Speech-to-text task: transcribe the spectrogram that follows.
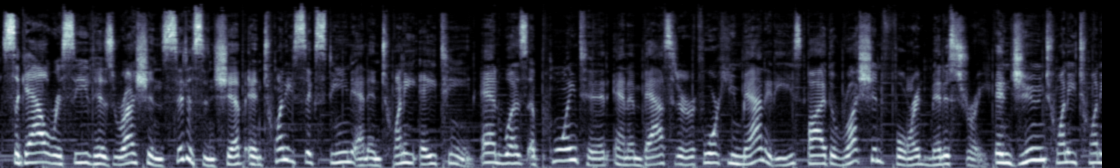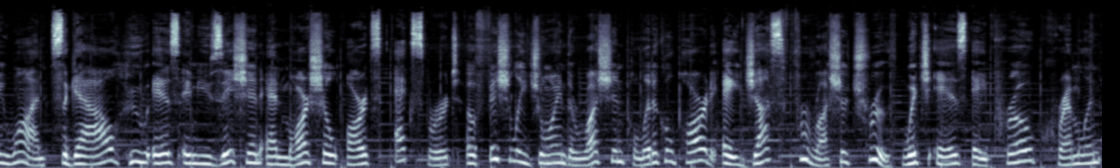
Seagal received his Russian citizenship in 2016 and in 2018 and was appointed an ambassador for humanities by the Russian Foreign Ministry. In June 2021, Seagal, who is a musician and martial arts expert, officially joined the Russian political party, A Just for Russia Truth, which is a pro Kremlin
